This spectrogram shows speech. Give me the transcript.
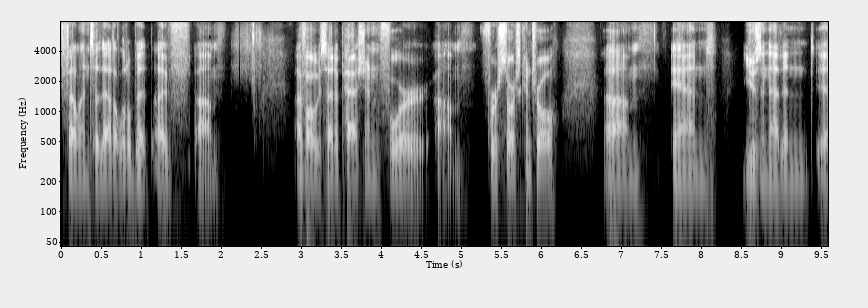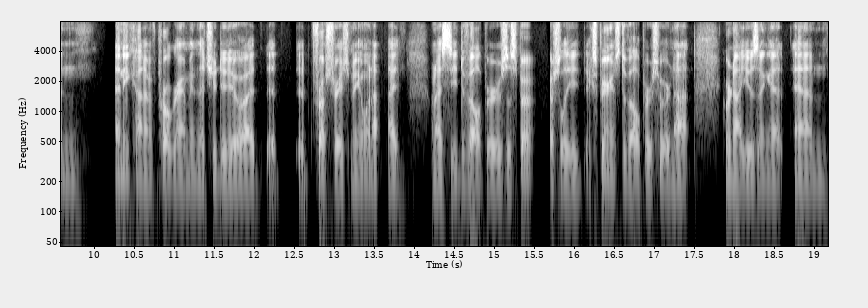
fell into that a little bit. I've um, I've always had a passion for um, for source control, um, and using that in in any kind of programming that you do. I, it it frustrates me when I when I see developers, especially experienced developers, who are not who are not using it. And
